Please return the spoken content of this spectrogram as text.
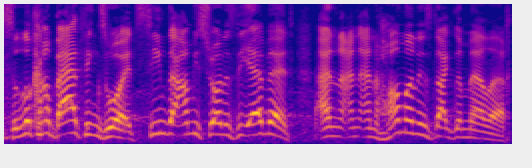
So look how bad things were. It seemed that Am Yisrael is the Eved, and, and, and Haman is like the Melech.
